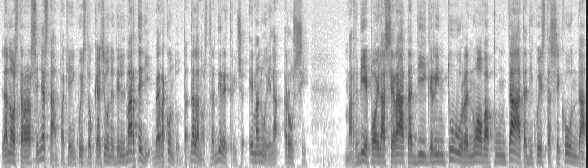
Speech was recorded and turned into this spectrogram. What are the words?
la nostra rassegna stampa che in questa occasione del martedì verrà condotta dalla nostra direttrice Emanuela Rossi. Martedì è poi la serata di Green Tour, nuova puntata di questa seconda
